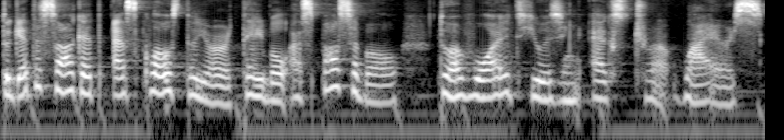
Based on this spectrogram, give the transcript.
to get the socket as close to your table as possible to avoid using extra wires.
